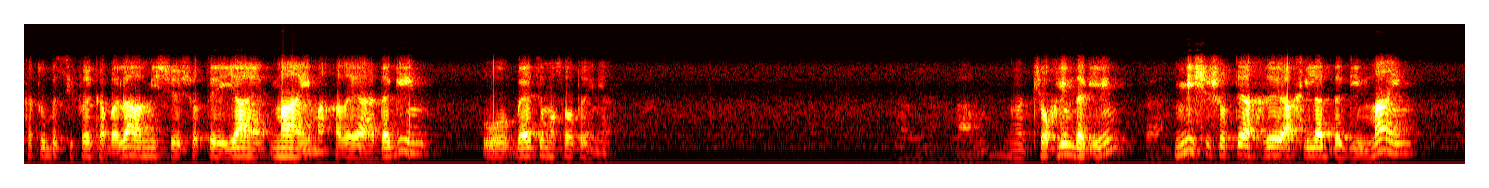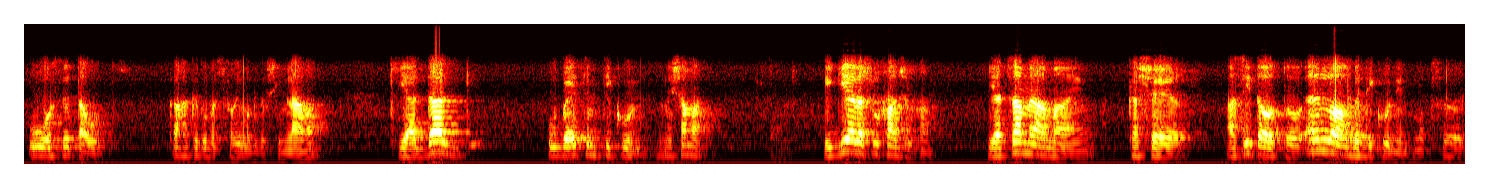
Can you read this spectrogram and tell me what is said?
כתוב בספרי קבלה, מי ששותה מים אחרי הדגים, הוא בעצם עושה אותו עניין. למה? זאת אומרת, כשאוכלים דגים, כן. מי ששותה אחרי אכילת דגים מים, הוא עושה טעות. ככה כתוב בספרים הקדושים. למה? כי הדג הוא בעצם תיקון, נשמה. הגיע לשולחן שלך, יצא מהמים, כשר, עשית אותו, אין לו הרבה תיקונים, מבסוט.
